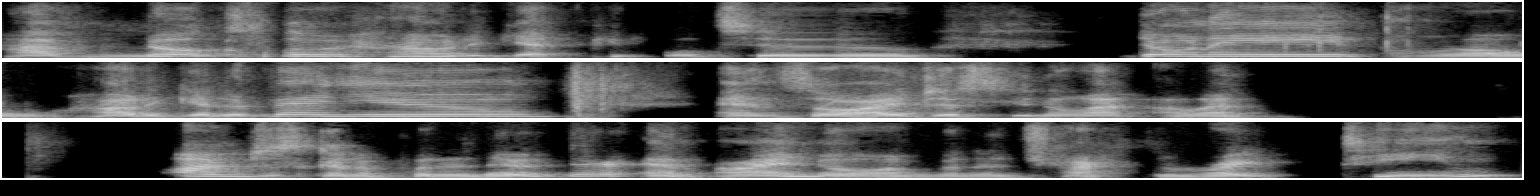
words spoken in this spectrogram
have no clue how to get people to donate or how to get a venue. And so I just, you know what, I went, I'm just going to put it out there and I know I'm going to attract the right team.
